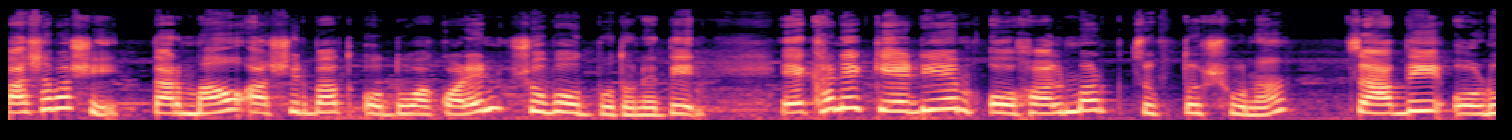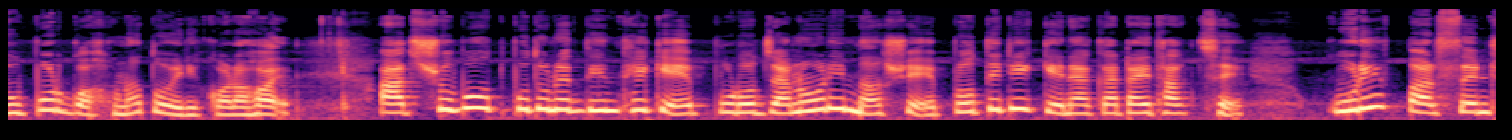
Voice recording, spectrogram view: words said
পাশাপাশি তার মাও আশীর্বাদ ও দোয়া করেন শুভ উদ্বোধনের দিন। এখানে কেডিএম ও হলমার্ক যুক্ত সোনা, চাঁদি ও রূপোর গহনা তৈরি করা হয়। আজ শুভ উদ্বোধনের দিন থেকে পুরো জানুয়ারি মাসে প্রতিটি কেনাকাটায় থাকছে কুড়ি পার্সেন্ট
